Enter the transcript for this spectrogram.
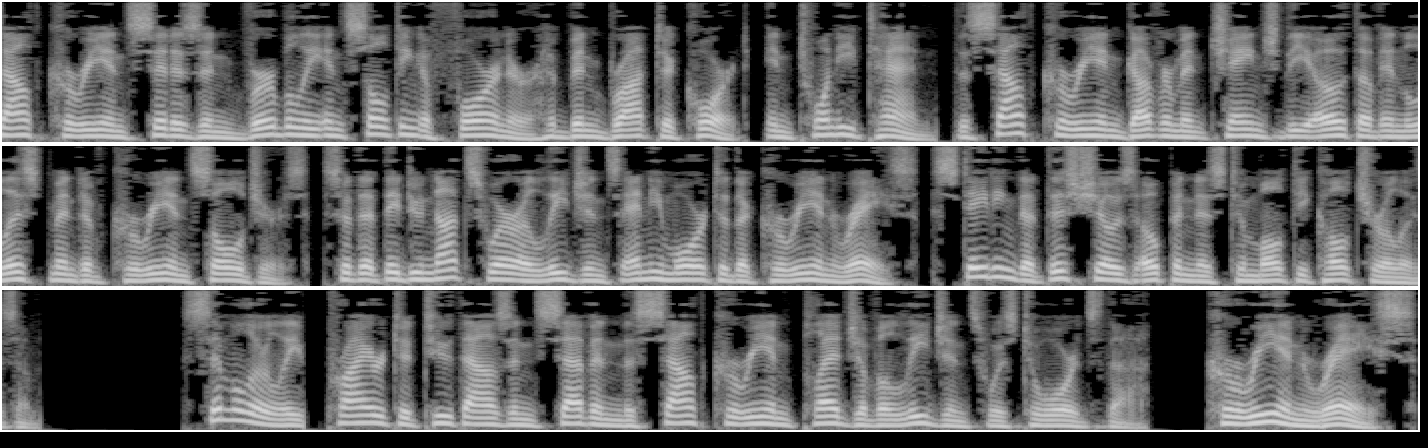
South Korean citizen verbally insulting a foreigner have been brought to court. In 2010, the South Korean government changed the oath of enlistment of Korean soldiers, so that they do not swear allegiance anymore to the Korean race, stating that this shows openness to multiculturalism. Similarly, prior to 2007 the South Korean Pledge of Allegiance was towards the Korean race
